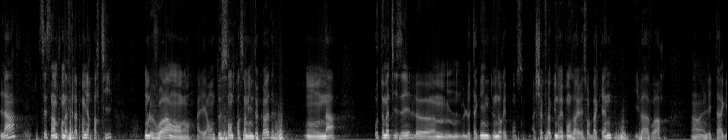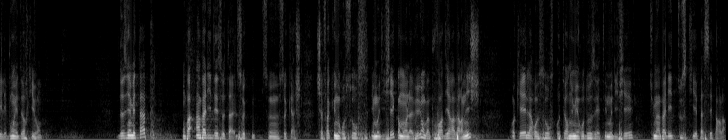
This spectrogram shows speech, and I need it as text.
Là, c'est simple, on a fait la première partie, on le voit en, en 200-300 lignes de code, on a automatisé le, tagging de nos réponses. À chaque fois qu'une réponse va arriver sur le back-end, il va avoir euh, les tags et les bons headers qui vont. Deuxième étape, on va invalider ce, cache. Chaque fois qu'une ressource est modifiée, comme on l'a vu, on va pouvoir dire à Varnish, OK, la ressource auteur numéro 12 a été modifiée, tu m'invalides tout ce qui est passé par là.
